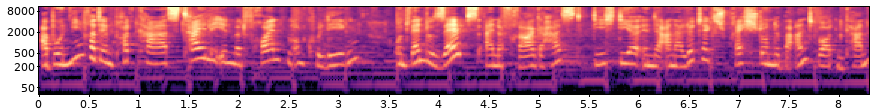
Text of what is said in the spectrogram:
Abonniere den Podcast, teile ihn mit Freunden und Kollegen und wenn du selbst eine Frage hast, die ich dir in der Analytics-Sprechstunde beantworten kann,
